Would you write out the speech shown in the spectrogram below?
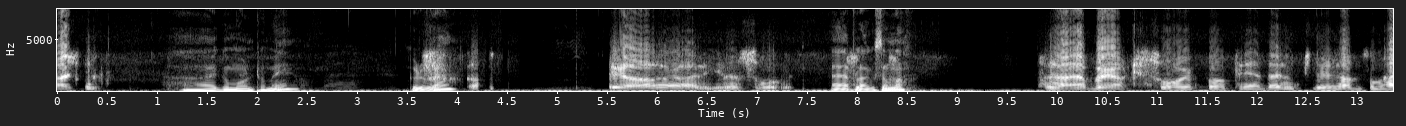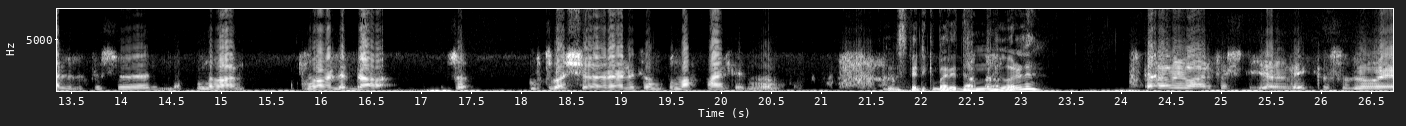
Hei, god morgen, Tommy. Går det bra? Ja, jeg ligger og sover. Jeg er plagsom, da. Nei, jeg ble ikke sovet på tre døgn. Vi hadde sånn helvetes. Men det var, det var veldig bra. Så måtte bare kjøre sånn på natta hele tiden. Du spilte ikke bare i Drammen i går, eller? Først i Gjøvik, og så dro vi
